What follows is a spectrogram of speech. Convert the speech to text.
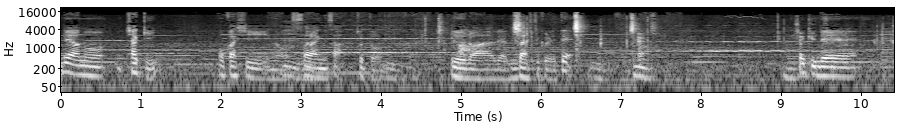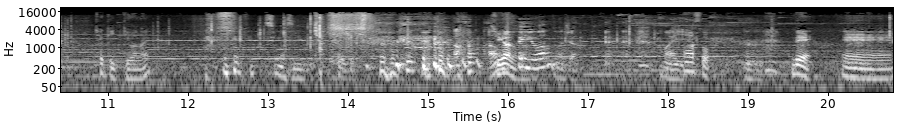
ん。であのチャキお菓子の皿にさ、ちょっといろいろあるやつ出してくれて。じゃあチャキでチャキって言わない？すいません。あ違うのあんまり言わんのじゃ。ん まあいいあそう。うん。で、えー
